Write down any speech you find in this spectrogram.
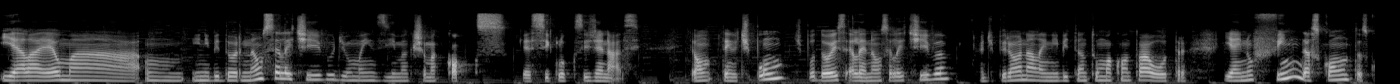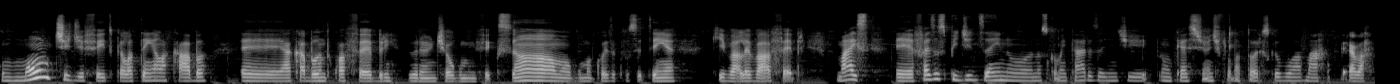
e ela é uma, um inibidor não seletivo de uma enzima que chama COX, que é ciclooxigenase. Então, tem o tipo 1, tipo 2, ela é não seletiva, a dipirona ela inibe tanto uma quanto a outra. E aí, no fim das contas, com um monte de efeito que ela tem, ela acaba é, acabando com a febre durante alguma infecção, alguma coisa que você tenha que vai levar a febre. Mas é, faz os pedidos aí no, nos comentários a gente para um cast anti-inflamatórios que eu vou amar gravar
